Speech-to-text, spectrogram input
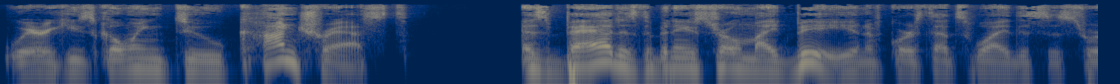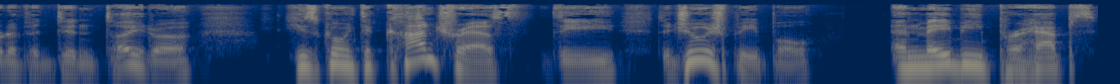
where he's going to contrast as bad as the Bnei might be. And of course, that's why this is sort of a din Torah. He's going to contrast the, the Jewish people and maybe perhaps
